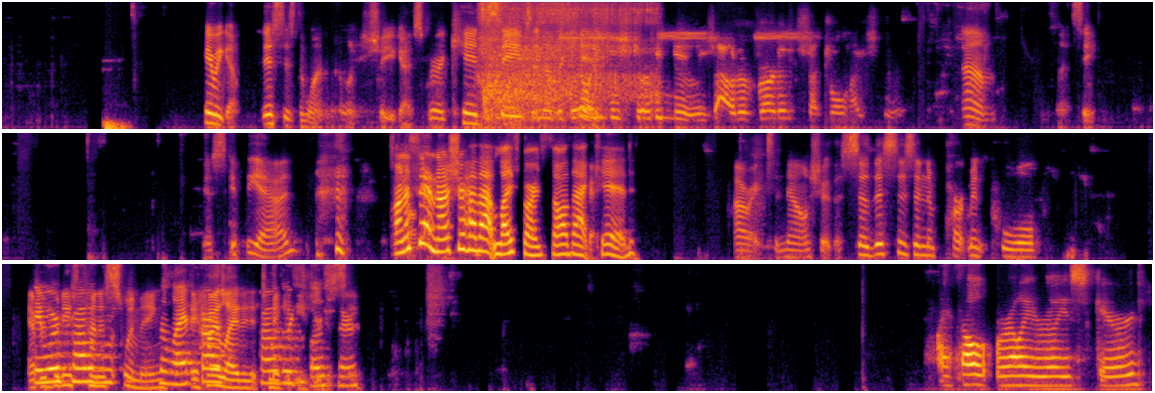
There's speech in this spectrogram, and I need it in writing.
here we go this is the one i want to show you guys where a kid saves another Very kid disturbing news out of Vernon Central High School. um let's see Gonna skip the ad Honestly, I'm not sure how that lifeguard saw that Okay. kid. All right, so now I'll share this. So this is an apartment pool. They were Everybody's kind probably- of swimming. the They lifeguard highlighted it to make it probably easier to closer. see. I felt really, really scared.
